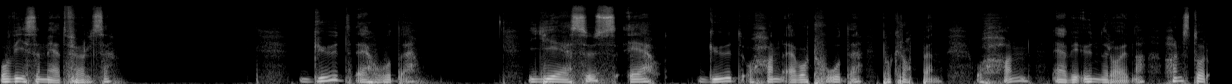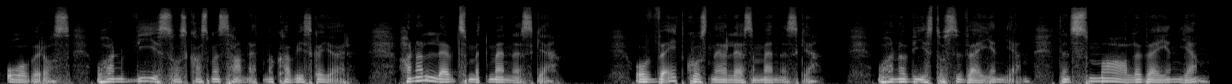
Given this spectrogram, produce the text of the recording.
og vise medfølelse. Gud er hodet. Jesus er Gud, og han er vårt hode på kroppen. Og han er vi underordna. Han står over oss, og han viser oss hva som er sannheten, og hva vi skal gjøre. Han har levd som et menneske, og veit hvordan det er å lese som menneske. Og han har vist oss veien hjem, den smale veien hjem.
